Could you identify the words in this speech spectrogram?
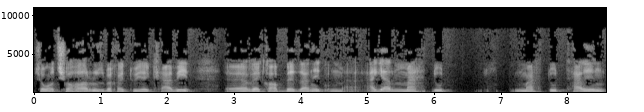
شما چهار روز بخواید توی کویر رکاب بزنید اگر محدود محدودترین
